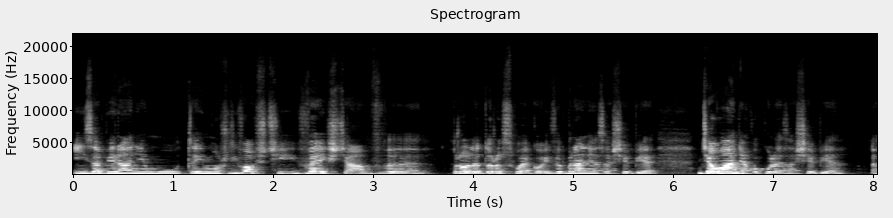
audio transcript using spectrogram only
i zabieranie mu tej możliwości wejścia w rolę dorosłego i wybrania za siebie, działania w ogóle za siebie y,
